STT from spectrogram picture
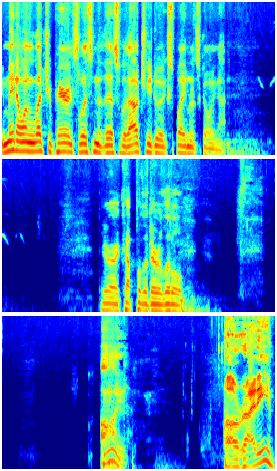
you may not want to let your parents listen to this without you to explain what's going on. There are a couple that are a little hmm. odd. All righty.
